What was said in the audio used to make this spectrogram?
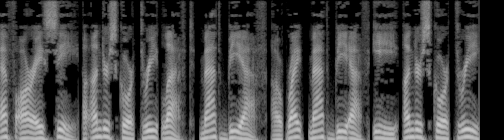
frac a underscore three left Math a right Math e underscore three.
